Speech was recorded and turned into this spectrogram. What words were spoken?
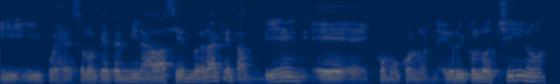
Y, pues eso lo que terminaba haciendo era que también, como con los negros y con los chinos,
